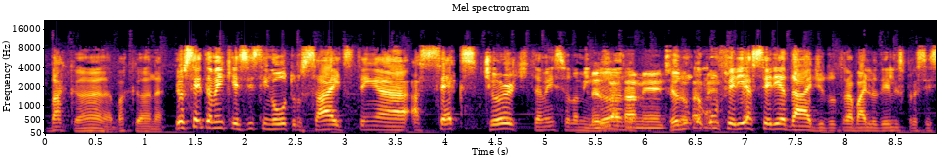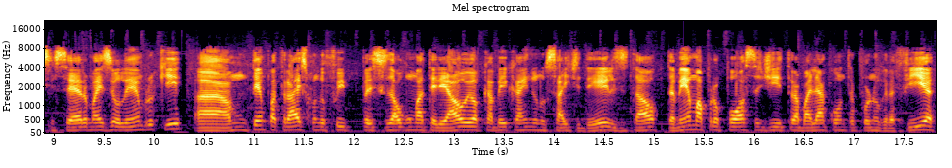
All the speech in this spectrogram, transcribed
Bacana, bacana. Eu sei também que existem outros sites, tem a, a Sex Church também, se eu não me engano. Exatamente. Eu exatamente. nunca conferi a seriedade do trabalho deles, para ser sincero, mas eu lembro que há um tempo atrás, quando eu fui precisar algum material, eu acabei caindo no site deles e tal. Também é uma proposta de trabalhar contra a pornografia.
